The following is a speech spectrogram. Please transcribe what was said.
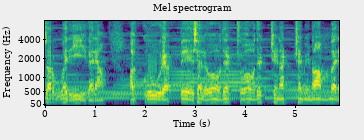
സർവരീകര. അക്രൂര പേശലോ ദക്ഷോ ദക്ഷിണക്ഷമിണാംബര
